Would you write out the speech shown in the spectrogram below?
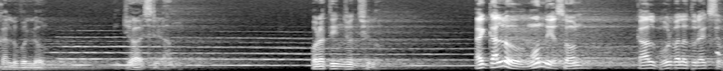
কাল্লু বলল জয় শ্রীরাম। ওরা তিনজন ছিল। এই কাল্লু মন দিয়ে শোন। কাল ভোরবেলা তোর একশন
